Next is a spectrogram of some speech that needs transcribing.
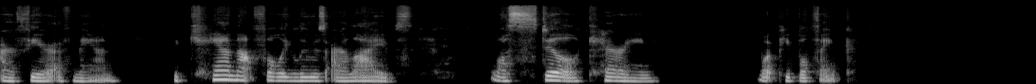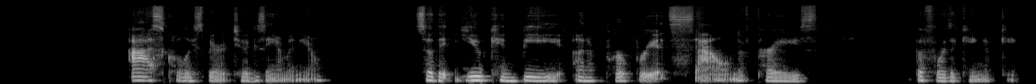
our fear of man. We cannot fully lose our lives while still caring what people think. Ask Holy Spirit to examine you so that mm-hmm. you can be an appropriate sound of praise before the King of Kings.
